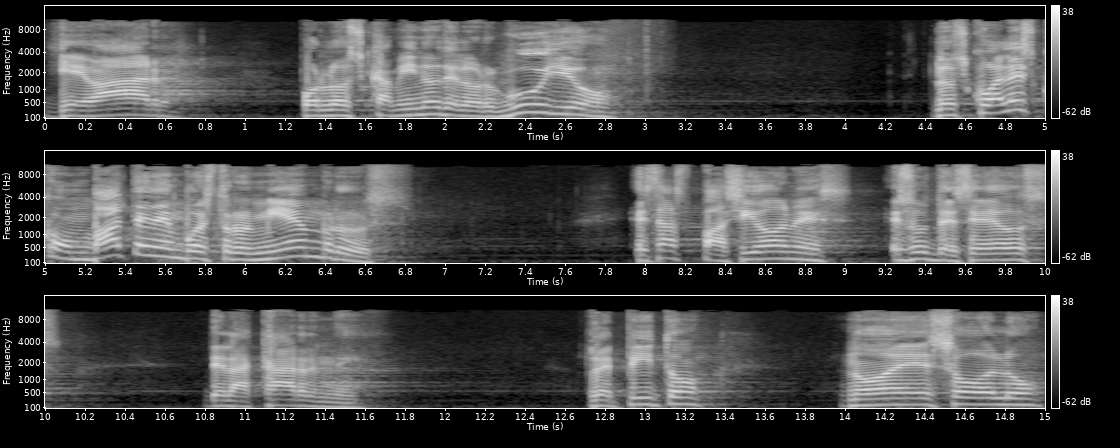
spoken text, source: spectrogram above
llevar por los caminos del orgullo, los cuales combaten en vuestros miembros esas pasiones, esos deseos de la carne. Repito, no es solo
